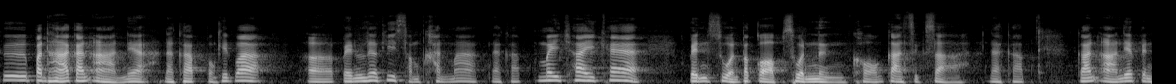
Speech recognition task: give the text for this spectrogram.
คือปัญหาการอ่านเนี่ยนะครับ ผมคิดว่าเเป็นเรื่องที่สำคัญมากนะครับ ไม่ใช่แค่เป็นส่วนประกอบส่วนหนึ่งของการศึกษานะครับ การอ่านเนี่ยเป็น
